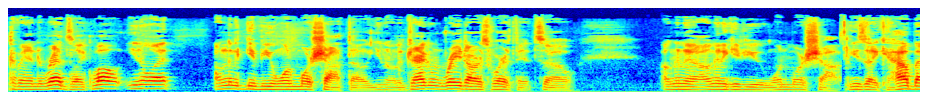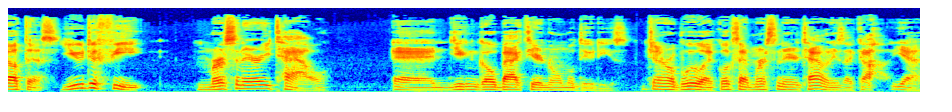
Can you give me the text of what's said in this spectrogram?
Commander Red's like, "Well, you know what? I'm gonna give you one more shot, though. You know, the dragon radar is worth it. So." I'm gonna I'm gonna give you one more shot. He's like, How about this? You defeat Mercenary Tao and you can go back to your normal duties. General Blue like looks at Mercenary Tao and he's like, Ah, oh, yeah,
